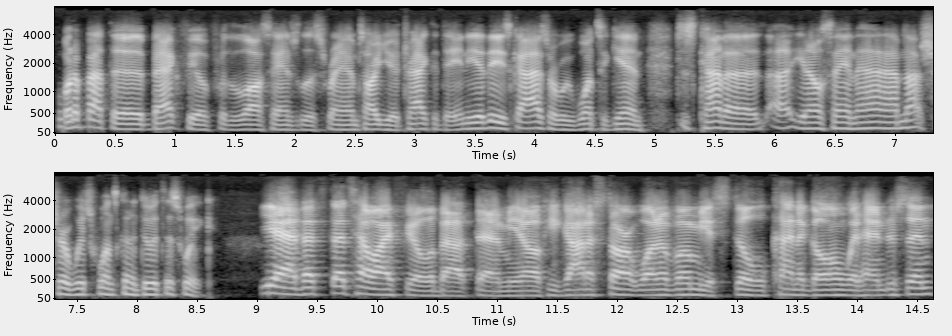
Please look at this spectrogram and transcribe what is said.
What about the backfield for the Los Angeles Rams? Are you attracted to any of these guys, or are we once again just kind of, uh, you know, saying, ah, I'm not sure which one's going to do it this week? Yeah, that's that's how I feel about them. You know, if you got to start one of them, you're still kind of going with Henderson,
